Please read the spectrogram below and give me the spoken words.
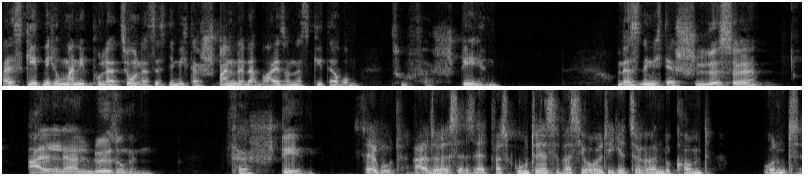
Weil es geht nicht um Manipulation, das ist nämlich das Spannende dabei, sondern es geht darum zu verstehen. Und das ist nämlich der Schlüssel aller Lösungen. Verstehen. Sehr gut. Also es ist etwas Gutes, was ihr heute hier zu hören bekommt. Und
